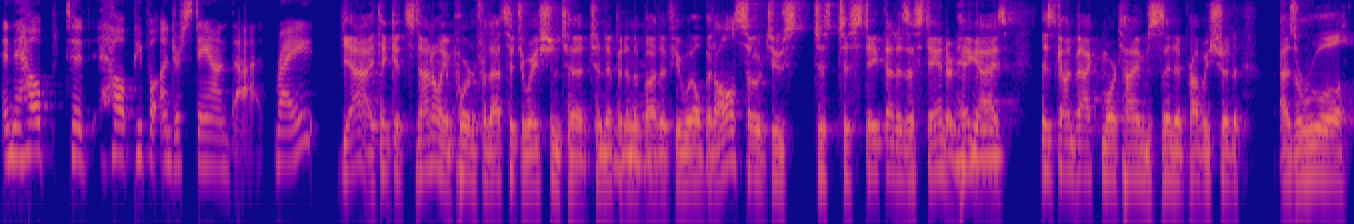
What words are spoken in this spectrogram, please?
and help to help people understand that, right? Yeah, I think it's not only important for that situation to to nip it mm-hmm. in the mm-hmm. bud, if you will, but also to just to state that as a standard. Mm-hmm. Hey guys, this has gone back more times than it probably should. As a rule,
